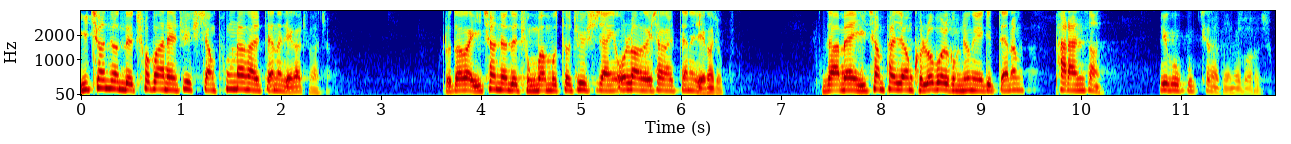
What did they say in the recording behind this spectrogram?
2000년대 초반에 주식시장 폭락할 때는 얘가 좋아져. 그러다가 2000년대 중반부터 주식시장이 올라가기 시작할 때는 얘가 좋고. 그 다음에 2008년 글로벌 금융위기 때는 파란 선, 미국 국채가 돈을 벌어주고.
